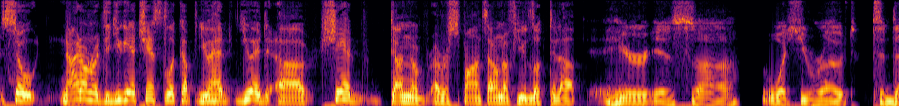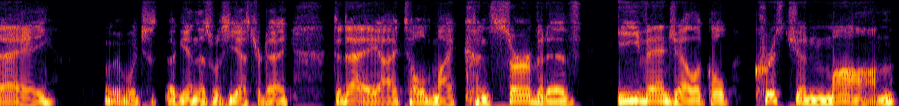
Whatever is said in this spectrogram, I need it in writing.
So now I don't know. Did you get a chance to look up? You had you had uh, she had done a, a response. I don't know if you looked it up. Here is uh, what she wrote today, which again, this was yesterday. Today, I told my conservative evangelical Christian mom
